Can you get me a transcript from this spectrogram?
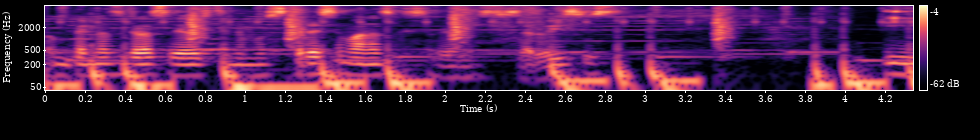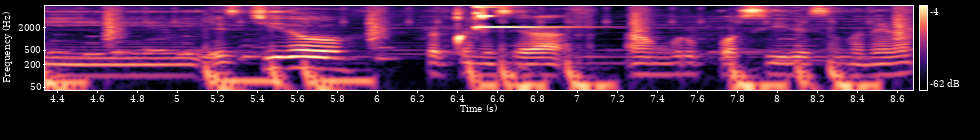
Apenas, gracias a Dios, tenemos tres semanas que se ven los servicios. Y es chido pertenecer a, a un grupo así, de esa manera.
